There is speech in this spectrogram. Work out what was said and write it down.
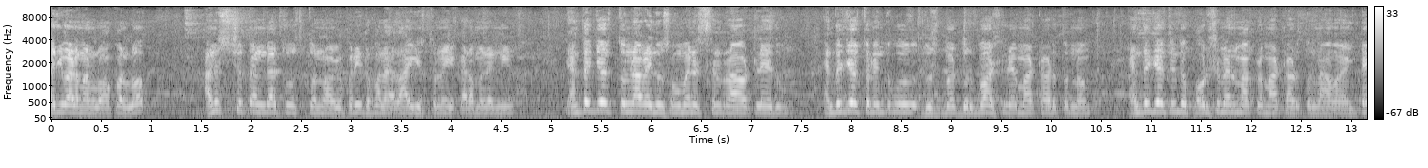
అది వాళ్ళ మన లోకంలో అనుశ్చితంగా చూస్తున్నాం విపరీత ఫలం ఇస్తున్నాయి ఈ కర్మలన్నీ. ఎంత చేస్తున్నారు ఎందుకు సోమనస్సులు రావట్లేదు? ఎంత చేస్తున్నా ఎందుకు దుష్భ దుర్భాషలే మాట్లాడుతున్నాం ఎంత చేస్తుందో పౌరుషమైన మాటలు మాట్లాడుతున్నాము అంటే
